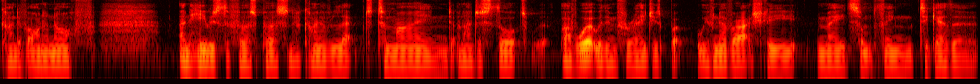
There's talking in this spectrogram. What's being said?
kind of on and off and he was the first person who kind of leapt to mind. And I just thought, I've worked with him for ages, but we've never actually made something together.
